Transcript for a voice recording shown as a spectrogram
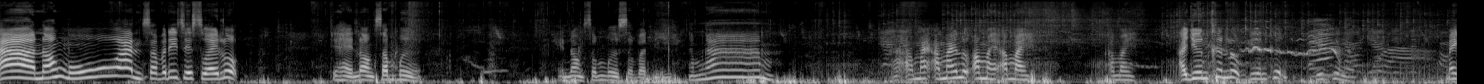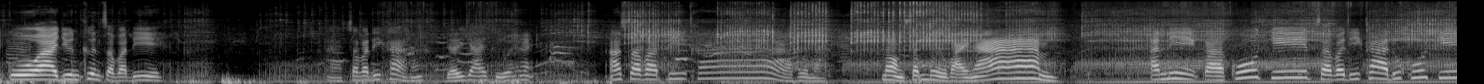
อ่าน้องหมูอ้นสวัสดีสวยๆลูกจะให้น้องซัมเมอร์ให้น้องซัมเมอร์สวัสดีงามๆเอาไหมเอาไหมลูกเอาไหมเอาไหมเอาไหม อายืนขึ้นลูกยืนขึ้นยืนขึ้น ไม่กลัวยืนขึ้นสวัสดีอ่าสวัสดีค่ะฮะเดี๋ยวยายถือไว้ให้อ่าสวัสดีค่ะพูดนะน้องเสมอไหวงาม อันนี้กับครู่จีบสวัสดีค่ะ ดูครู่จี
